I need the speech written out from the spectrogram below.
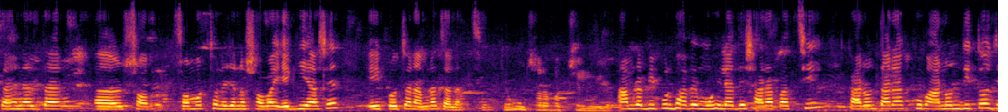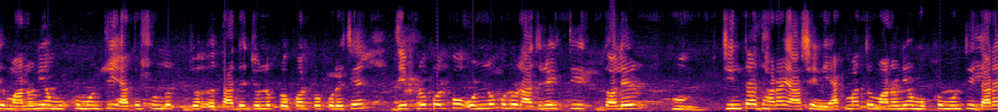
শাহনাজদার সমর্থনে যেন সবাই এগিয়ে আসে এই প্রচার আমরা চালাচ্ছি। কেমন সারা পাচ্ছেন আমরা বিপুলভাবে মহিলাদের সাড়া পাচ্ছি কারণ তারা খুব আনন্দিত যে মাননীয় মুখ্যমন্ত্রী এত সুন্দর তাদের জন্য প্রকল্প করেছে। যে প্রকল্প অন্য কোনো রাজনৈতিক দলের চিন্তাধারায় আসেনি। একমাত্র মাননীয় মুখ্যমন্ত্রীর দ্বারা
